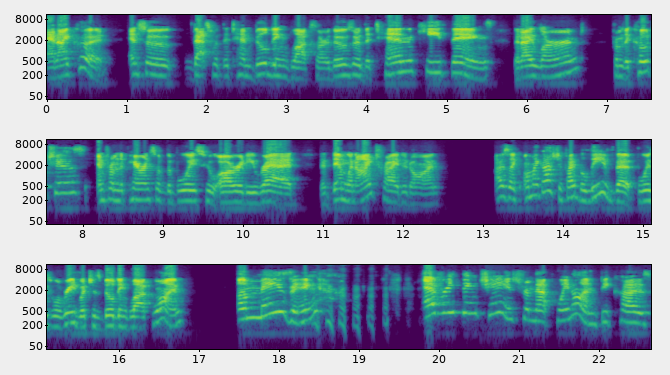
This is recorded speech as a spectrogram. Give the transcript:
And I could. And so that's what the 10 building blocks are. Those are the 10 key things that I learned from the coaches and from the parents of the boys who already read that then when I tried it on, I was like, oh my gosh, if I believe that boys will read, which is building block one, amazing. Everything changed from that point on because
